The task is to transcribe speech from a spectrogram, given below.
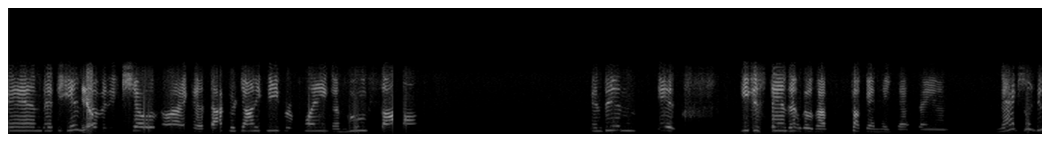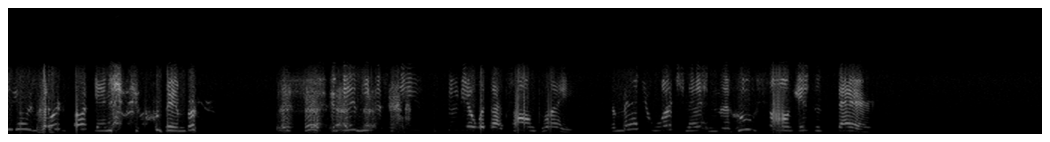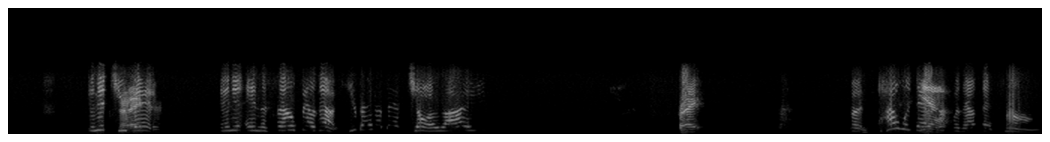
And at the end Yep. of it, it shows like uh, Dr. Johnny Fever playing a Who song, and then it's he just stands up and goes, "I fucking hate that band." And actually, do yours word fucking if you remember. And then he just leaves the studio with that song playing. Imagine watching that and the Who song isn't there. And it's you Right. better. And it, and the song fills out. You better bet your life. right. But how would that Yeah. work without that song?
